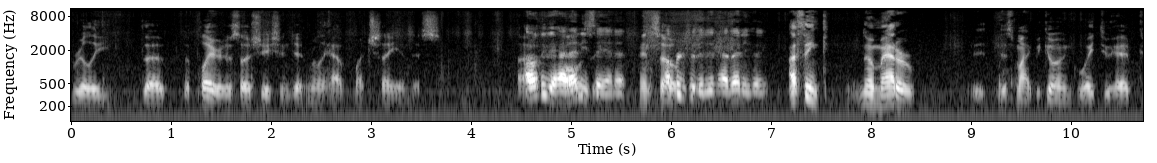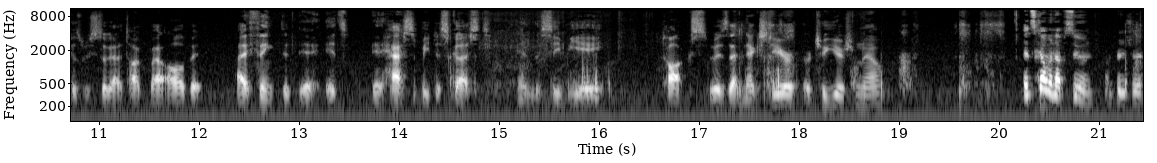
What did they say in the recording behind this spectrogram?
really the the players' association didn't really have much say in this. uh, I don't think they had any say in it. And so I'm pretty sure they didn't have anything. I think no matter this might be going way too ahead because we still got to talk about all of it. I think that it, it's it has to be discussed in the CBA talks. Is that next year or two years from now? It's coming up soon. I'm pretty sure.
